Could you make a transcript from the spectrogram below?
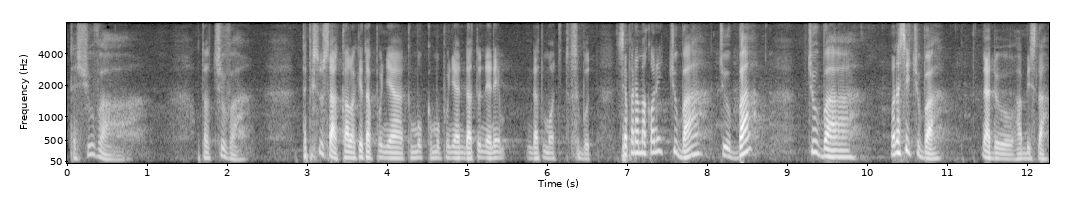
Teshuva atau shuva. Tapi susah kalau kita punya, kamu, kamu punya datu nenek, datu mau sebut. Siapa nama kau ni? Cuba, cuba, cuba. Mana sih cuba? Aduh, habislah.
